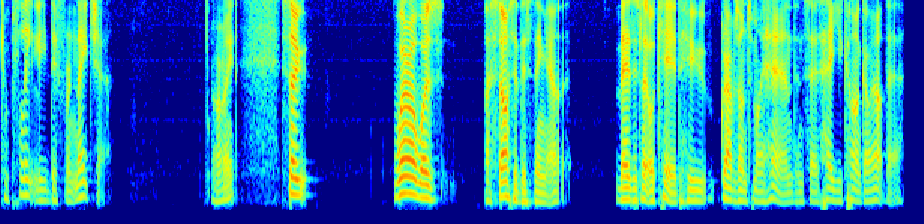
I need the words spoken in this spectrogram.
completely different nature. All right? So where I was I started this thing out, there's this little kid who grabs onto my hand and says, Hey, you can't go out there.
